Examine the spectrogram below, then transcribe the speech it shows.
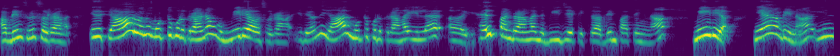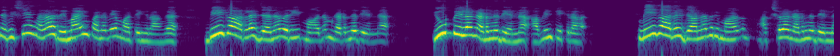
அப்படின்னு சொல்லி சொல்றாங்க. இதுக்கு யார் வந்து முட்டு கொடுக்குறான்னு அவங்க மீடியாவை சொல்றாங்க. இதை வந்து யார் முட்டு கொடுக்குறாங்க? இல்ல ஹெல்ப் பண்றாங்க இந்த பிஜேபிக்கு அப்படின்னு பாத்தீங்கன்னா மீடியா ஏன் அப்படின்னா இந்த விஷயங்களை ரிமைண்ட் பண்ணவே மாட்டேங்கிறாங்க. பீகார்ல ஜனவரி மாதம் நடந்தது என்ன? யூபில நடந்தது என்ன? அப்படின்னு கேக்குறாங்க. பீகாரில் ஜனவரி மாதம் ஆக்சுவலாக நடந்தது என்ன?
